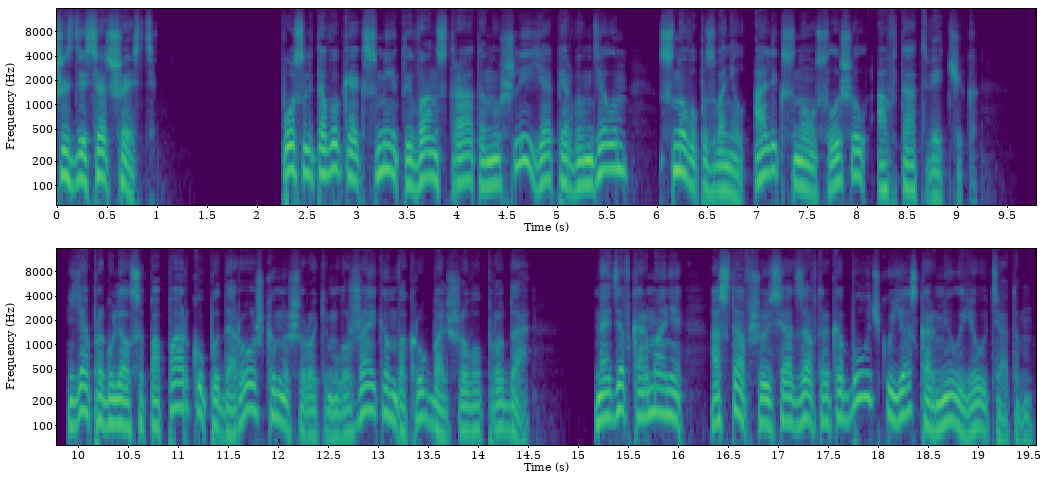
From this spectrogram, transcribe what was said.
66. После того, как Смит и Ван Стратон ушли, я первым делом снова позвонил Алекс, но услышал автоответчик. Я прогулялся по парку, по дорожкам и широким лужайкам вокруг большого пруда. Найдя в кармане оставшуюся от завтрака булочку, я скормил ее утятам.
